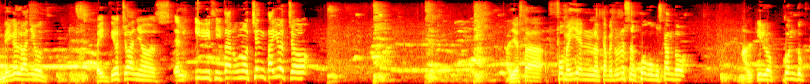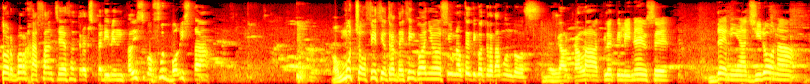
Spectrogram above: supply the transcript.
Miguel Bañud, 28 años, el ilicitano, 1,88. Allí está Fomeyen, el camerunés en juego buscando al hilo conductor Borja Sánchez, otro experimentadísimo futbolista con mucho oficio, 35 años y un auténtico tratamundos. Desde Alcalá, Atleti Linense, Denia, Girona,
